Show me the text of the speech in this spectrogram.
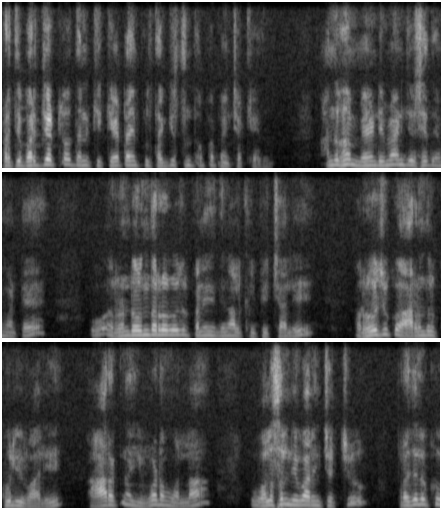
ప్రతి బడ్జెట్లో దానికి కేటాయింపులు తగ్గిస్తుంది తప్ప పెంచట్లేదు అందుకని మేము డిమాండ్ చేసేది ఏమంటే రెండు వందల రోజులు పని దినాలు కల్పించాలి. రోజుకు ఆరు వందలు కూలి ఇవ్వాలి. ఆ రకంగా ఇవ్వడం వల్ల వలసలు నివారించవచ్చు ప్రజలకు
